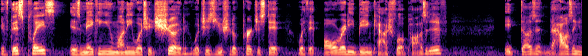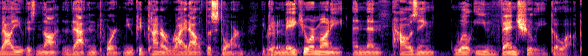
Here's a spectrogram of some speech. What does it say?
If this place is making you money, which it should, which is you should have purchased it with it already being cash flow positive, it doesn't the housing value is not that important. You could kind of ride out the storm. You Right. can make your money and then housing will eventually go up.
